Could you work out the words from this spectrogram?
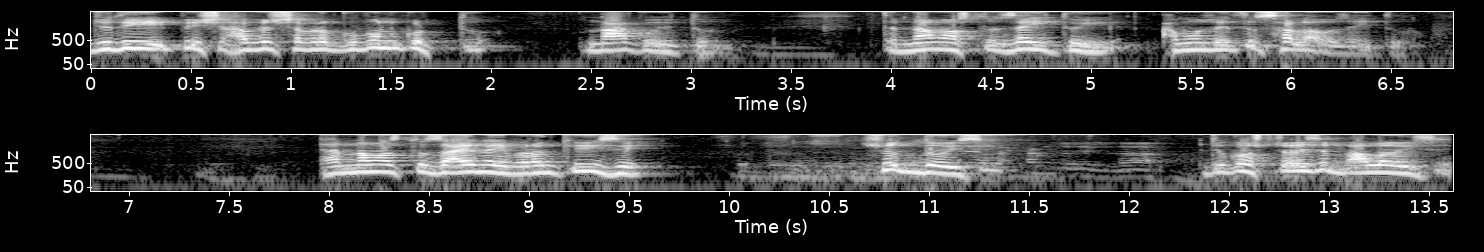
যদি পিস হাফেজ সাহেবরা গোপন করতো, না কইতো, তো নামাজ তো যাইতই আমও যাইতো, সালাও যাইতো। এর নামাজ তো যায় নাই, বরং কি হয়েছে শুদ্ধ হয়েছে একটু কষ্ট হয়েছে ভালো হয়েছে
